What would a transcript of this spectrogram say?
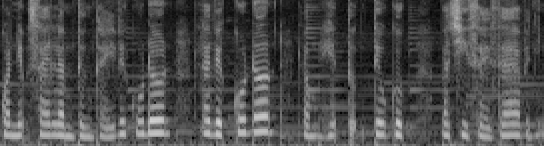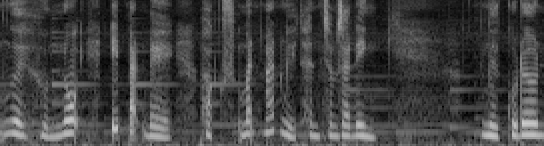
Quan niệm sai lầm thường thấy về cô đơn là việc cô đơn là một hiện tượng tiêu cực và chỉ xảy ra với những người hướng nội, ít bạn bè hoặc sự mất mát người thân trong gia đình. Người cô đơn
